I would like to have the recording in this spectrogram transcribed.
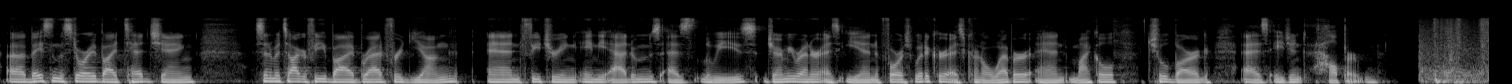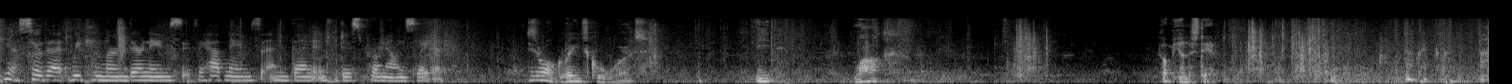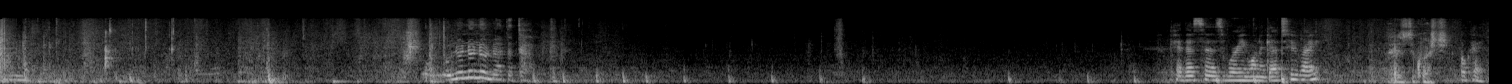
uh, based on the story by Ted Chiang. cinematography by Bradford Young, and featuring Amy Adams as Louise, Jeremy Renner as Ian, Forest Whitaker as Colonel Weber, and Michael Stuhlbarg as Agent Halpern. Yeah, so that we can learn their names if they have names and then introduce pronouns later. These are all grade school words. Eat, walk. Help me understand. Okay. Um, Oh, no, no, no, not the top. okay, this is where you want to get to, right? That is the question. Okay.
